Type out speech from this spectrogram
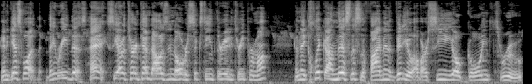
And guess what? They read this. Hey, see how to turn $10 into over 16,383 per month? And they click on this. This is a five minute video of our CEO going through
